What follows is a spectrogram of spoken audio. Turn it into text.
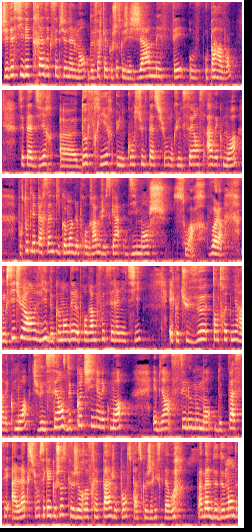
J'ai décidé très exceptionnellement de faire quelque chose que j'ai jamais fait auparavant, c'est-à-dire euh, d'offrir une consultation, donc une séance avec moi pour toutes les personnes qui commandent le programme jusqu'à dimanche soir. Voilà. Donc si tu as envie de commander le programme Food Serenity et que tu veux t'entretenir avec moi, tu veux une séance de coaching avec moi, eh bien c'est le moment de passer à l'action. C'est quelque chose que je referai pas, je pense, parce que je risque d'avoir pas mal de demandes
